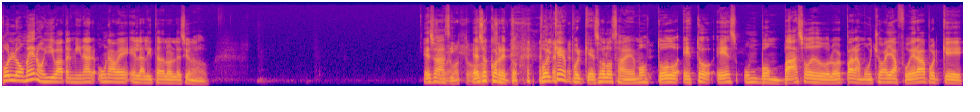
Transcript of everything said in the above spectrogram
por lo menos iba a terminar una vez en la lista de los lesionados. Eso es así. Todo, Eso es correcto. ¿Por qué? Porque eso lo sabemos todo. Esto es un bombazo de dolor para muchos allá afuera porque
